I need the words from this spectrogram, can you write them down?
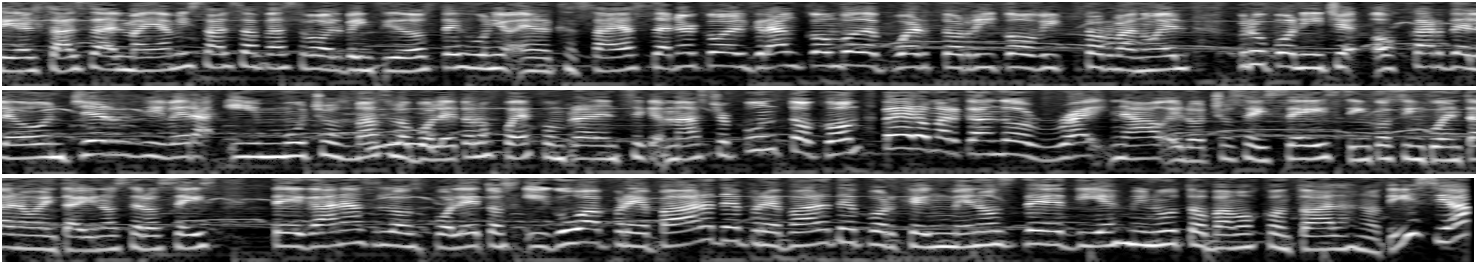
Sí, el salsa, el Miami Salsa Festival el 22 de junio en el Casaya Center con el gran combo de Puerto Rico, Víctor Manuel, Grupo Nietzsche, Oscar de León, Jerry Rivera y muchos más. Los boletos los puedes comprar en Ticketmaster.com, pero marcando right now el 866-550-9106 te ganas los boletos. Y Gua, prepárate, prepárate porque en menos de 10 minutos vamos con todas las noticias.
